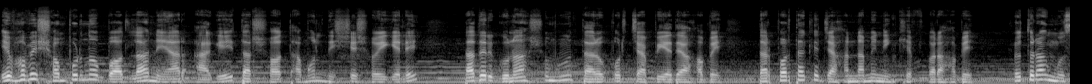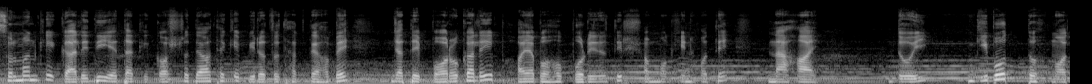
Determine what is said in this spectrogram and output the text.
এভাবে সম্পূর্ণ বদলা নেয়ার আগে তার সৎ আমল নিঃশেষ হয়ে গেলে তাদের গুনাহসমূহ তার উপর চাপিয়ে দেওয়া হবে। তারপর তাকে জাহান্নামে নিক্ষেপ করা হবে। সুতরাং মুসলমানকে গালি দিয়ে তাকে কষ্ট দেওয়া থেকে বিরত থাকতে হবে, যাতে পরকালে ভয়াবহ পরিণতির সম্মুখীন হতে না হয়। দুই, গিবত তোহমত।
